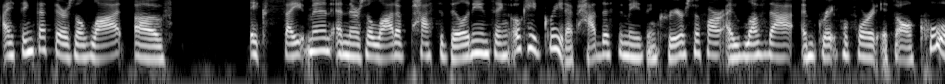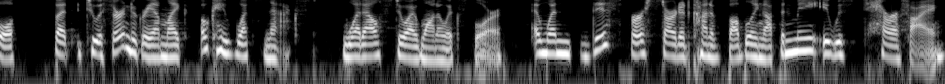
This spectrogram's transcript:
I think that there's a lot of excitement and there's a lot of possibility in saying, okay, great. I've had this amazing career so far. I love that. I'm grateful for it. It's all cool. But to a certain degree, I'm like, okay, what's next? What else do I want to explore? And when this first started kind of bubbling up in me, it was terrifying.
